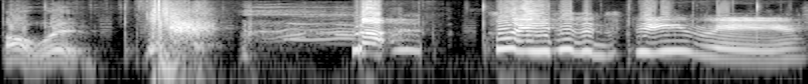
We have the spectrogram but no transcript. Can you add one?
Oh wait. so you didn't see me.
